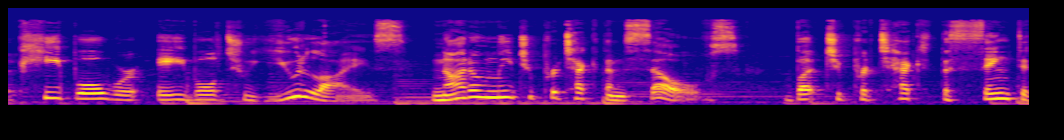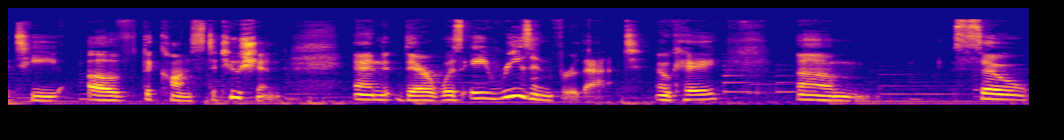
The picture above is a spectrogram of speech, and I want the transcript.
people were able to utilize not only to protect themselves, but to protect the sanctity of the Constitution. And there was a reason for that, okay? Um, so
